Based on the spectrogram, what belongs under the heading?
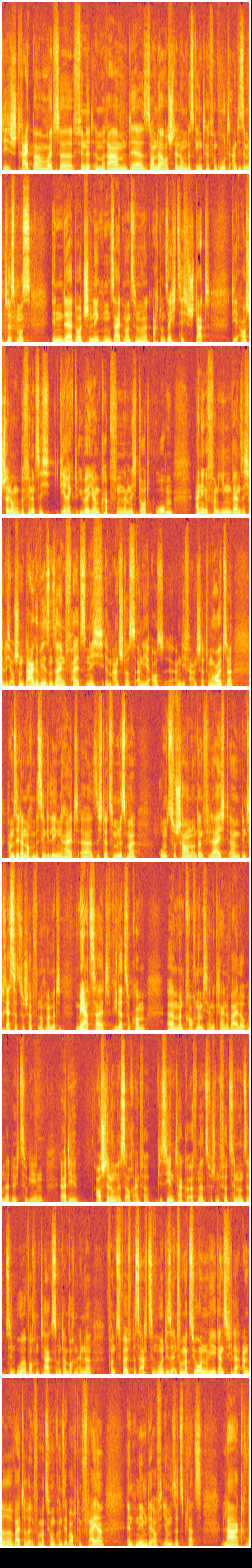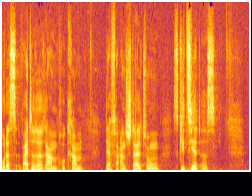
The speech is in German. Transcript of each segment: Die Streitbar heute findet im Rahmen der Sonderausstellung Das Gegenteil von Gut, Antisemitismus in der deutschen Linken seit 1968 statt. Die Ausstellung befindet sich direkt über ihren Köpfen, nämlich dort oben. Einige von Ihnen werden sicherlich auch schon da gewesen sein. Falls nicht, im Anschluss an die, Aus an die Veranstaltung heute haben Sie dann noch ein bisschen Gelegenheit, äh, sich da zumindest mal umzuschauen und dann vielleicht ähm, Interesse zu schöpfen, nochmal mit mehr Zeit wiederzukommen. Äh, man braucht nämlich eine kleine Weile, um da durchzugehen. Äh, die Ausstellung ist auch einfach, die ist jeden Tag geöffnet, zwischen 14 und 17 Uhr wochentags und am Wochenende von 12 bis 18 Uhr. Diese Informationen, wie ganz viele andere weitere Informationen, können Sie aber auch dem Flyer entnehmen, der auf Ihrem Sitzplatz lag, wo das weitere Rahmenprogramm der Veranstaltung skizziert ist.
